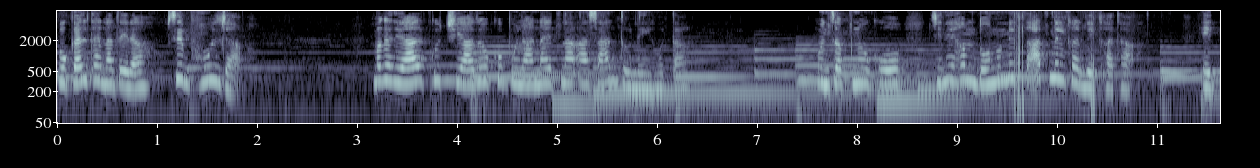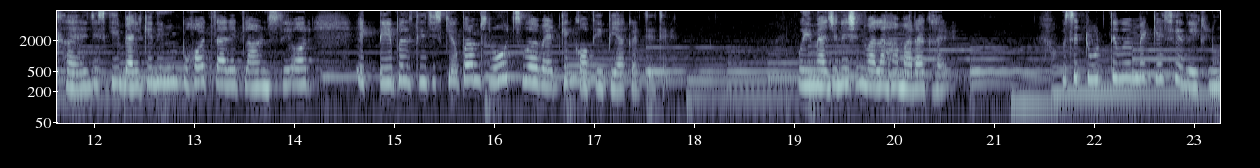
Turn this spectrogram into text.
वो कल था ना तेरा, उसे भूल जा। मगर यार, कुछ यादों को भुलाना इतना आसान तो नहीं होता। उन सपनों को, जिन्हें हम दोनों ने साथ मिलकर देखा था। एक घर जिसकी बैल्कनी में बहुत सारे प्लांट्स थे और एक टेबल थी जिसके ऊपर हम रोज सुबह बैठ के कॉफ़ी पिया करते थे। वो इमेजिनेशन वाला हमारा घर। उसे टूटते हुए मैं कैसे देख लूँ?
